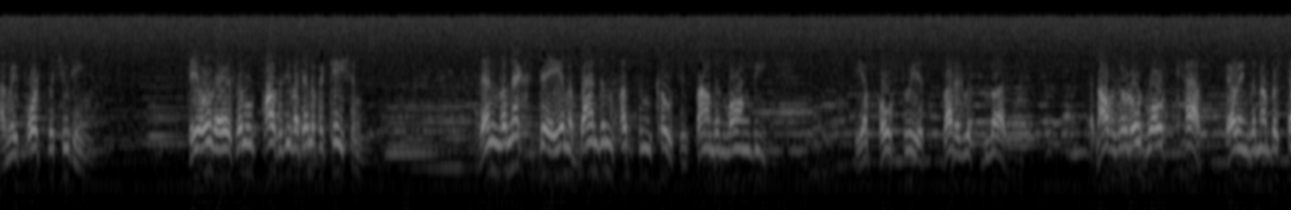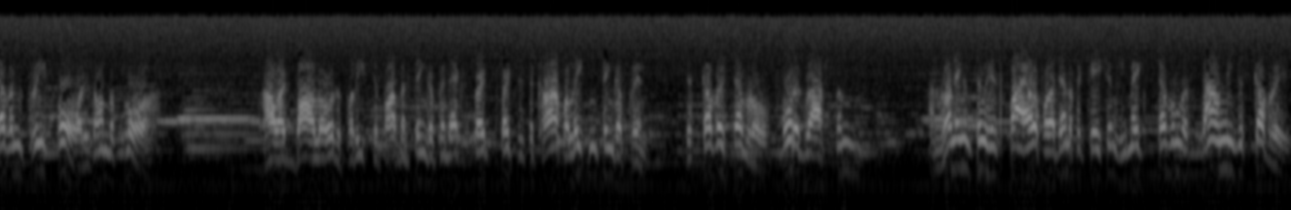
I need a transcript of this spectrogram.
and reports the shooting. Still, there is little positive identification. Then the next day, an abandoned Hudson coach is found in Long Beach. The upholstery is splattered with blood. An Officer Rodewald's cap, bearing the number 734, is on the floor. Howard Barlow, the police department fingerprint expert, searches the car for latent fingerprints, discovers several, photographs them, and running them through his file for identification, he makes several astounding discoveries.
